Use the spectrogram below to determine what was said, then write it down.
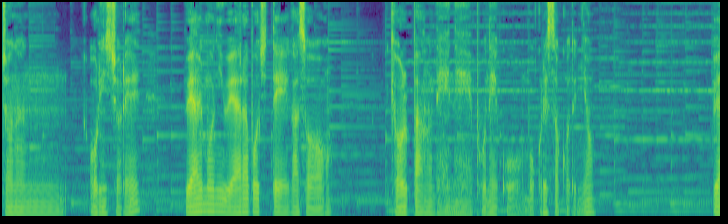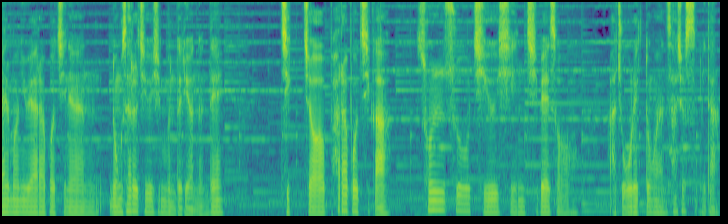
저는 어린 시절에 외할머니 외할아버지 댁에 가서 겨울방 내내 보내고 뭐 그랬었거든요. 외할머니 외할아버지는 농사를 지으신 분들이었는데 직접 할아버지가 손수 지으신 집에서 아주 오랫동안 사셨습니다.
